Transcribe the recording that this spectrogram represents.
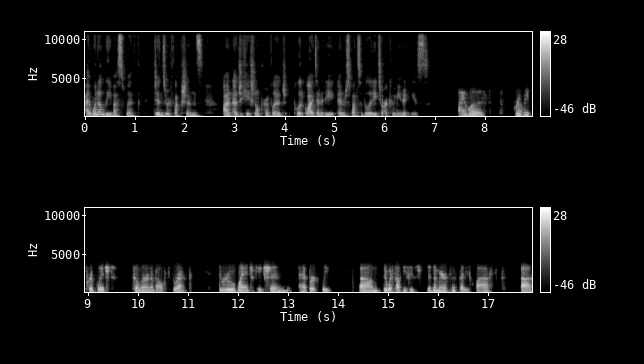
I want to leave us with Dinh's reflections on educational privilege, political identity, and responsibility to our communities. I was really privileged to learn about SEARAC through my education at Berkeley, um, through a Southeast Asian American Studies class, uh,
